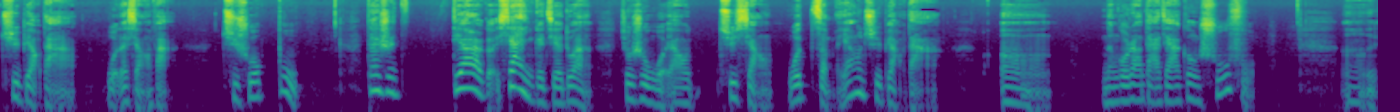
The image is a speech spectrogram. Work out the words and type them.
去表达我的想法。去说不，但是第二个下一个阶段就是我要去想我怎么样去表达，嗯，能够让大家更舒服，嗯，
